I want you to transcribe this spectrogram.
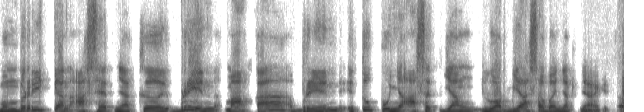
memberikan asetnya ke BRIN, maka BRIN itu punya aset yang luar biasa banyaknya gitu.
